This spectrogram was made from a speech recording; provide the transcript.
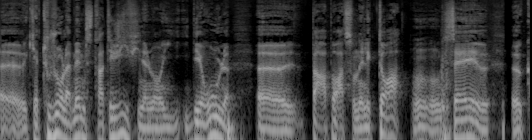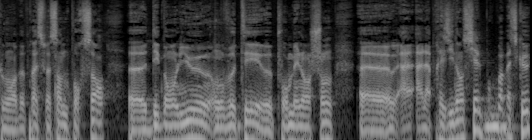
euh, qui a toujours la même stratégie finalement. Il, déroule euh, par rapport à son électorat. On, le sait, euh, comment à peu près 60% des banlieues ont voté pour Mélenchon à, à, la présidentielle. Pourquoi? Parce que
